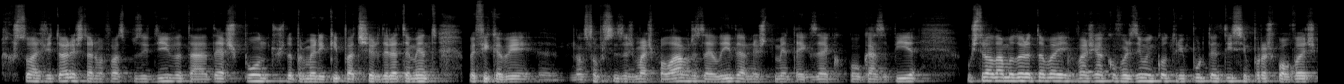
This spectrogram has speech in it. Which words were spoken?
regressou às vitórias, está numa fase positiva, está a 10 pontos da primeira equipa a descer diretamente. Benfica B, uh, não são precisas mais palavras, é líder, neste momento é execo com o Casa Pia. O Estrela da Amadora também vai jogar com o Varzim, um encontro importantíssimo para os polveiros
